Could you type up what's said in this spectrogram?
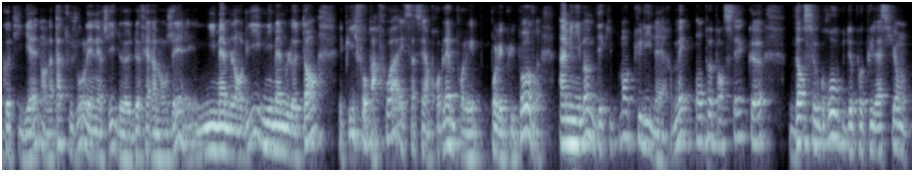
quotidienne. On n'a pas toujours l'énergie de, de, faire à manger, ni même l'envie, ni même le temps. Et puis il faut parfois, et ça c'est un problème pour les pour les plus pauvres, un minimum d'équipement culinaire. Mais on peut penser que dans ce groupe de population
